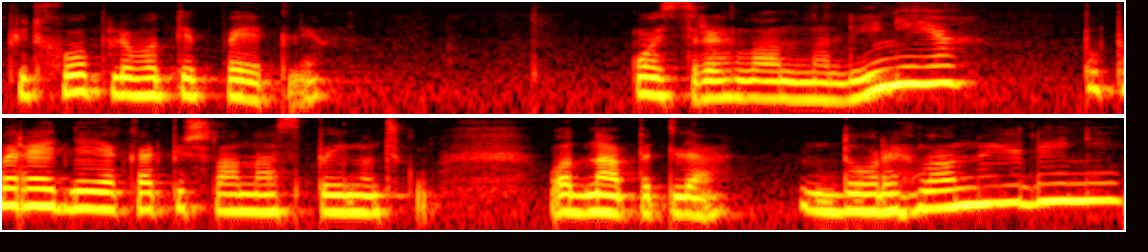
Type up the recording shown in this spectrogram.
підхоплювати петлі. Ось регланна лінія попередня, яка пішла на спиночку. Одна петля до регланної лінії,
